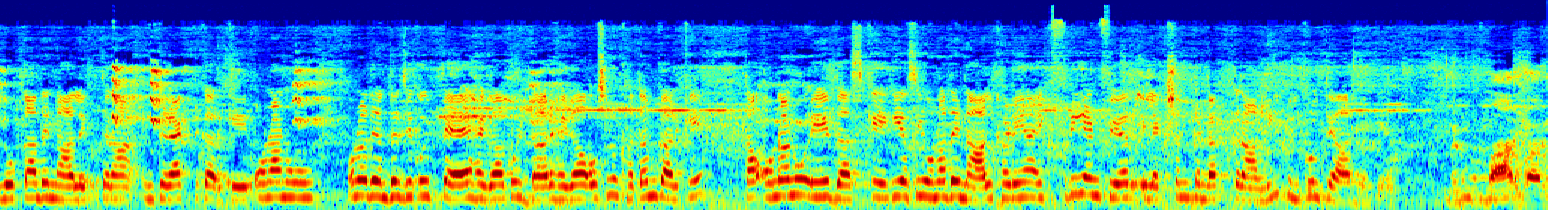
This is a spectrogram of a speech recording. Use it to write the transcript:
ਲੋਕਾਂ ਦੇ ਨਾਲ ਇੱਕ ਤਰ੍ਹਾਂ ਇੰਟਰੈਕਟ ਕਰਕੇ ਉਹਨਾਂ ਨੂੰ, ਉਹਨਾਂ ਦੇ ਅੰਦਰ ਜੇ ਕੋਈ ਪੈ ਹੈਗਾ, ਕੋਈ ਡਰ ਹੈਗਾ, ਉਸ ਨੂੰ ਖਤਮ ਕਰਕੇ ਤਾਂ ਉਹਨਾਂ ਨੂੰ ਇਹ ਦੱਸ ਕੇ ਕਿ ਅਸੀਂ ਉਹਨਾਂ ਦੇ ਨਾਲ ਖੜੇ ਹਾਂ, ਇੱਕ free and fair election conduct ਕਰਾਉਣ ਲਈ ਬਿਲਕੁਲ ਤਿਆਰ ਹੈਗੇ ਆ ਮੈਡਮ ਬਾਰ-ਬਾਰ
